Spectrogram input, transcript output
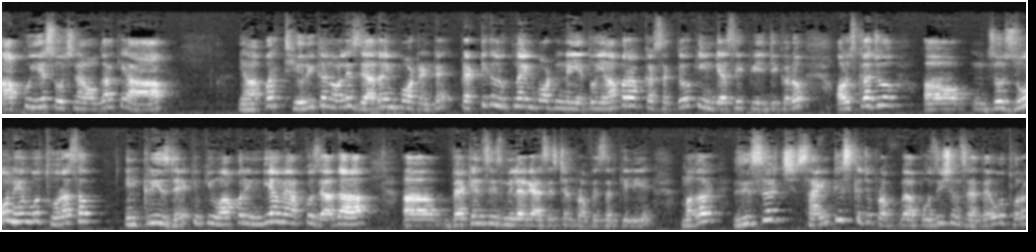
आपको ये सोचना होगा कि आप यहाँ पर थ्योरी का नॉलेज ज़्यादा इंपॉर्टेंट है। प्रैक्टिकल उतना इंपॉर्टेंट नहीं है। तो यहाँ पर आप कर सकते हो कि इंडिया से पीएचडी करो और उसका जो जो जोन है वो थोड़ा सा इंक्रीज है क्योंकि वहाँ पर इंडिया में आपको ज़्यादा वैकेंसीज मिलेगा असिस्टेंट प्रोफेसर के लिए। मगर रिसर्च साइंटिस्ट के जो पोजीशंस रहते हैं वो थोड़ा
